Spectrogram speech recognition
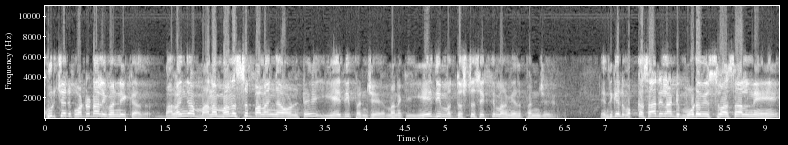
కూర్చొని కొట్టడాలు ఇవన్నీ కాదు. బలంగా మన మనస్సు బలంగా ఉంటే ఏది పనిచేయదు. మనకి ఏది దుష్టశక్తి మన మీద పనిచేయదు. ఎందుకంటే ఒక్కసారి ఇలాంటి మూఢ విశ్వాసాలని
